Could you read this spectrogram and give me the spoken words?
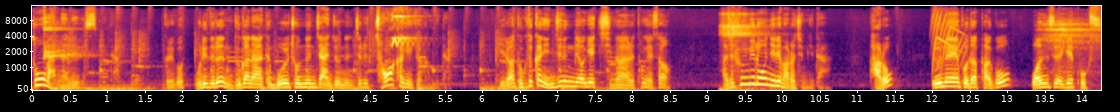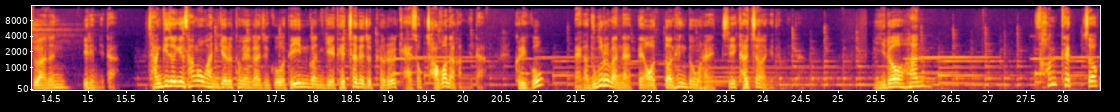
또 만날 일이 있습니다. 그리고 우리들은 누가 나한테 뭘 줬는지 안 줬는지를 정확하게 기억합니다. 이런 독특한 인지 능력의 진화를 통해서 아주 흥미로운 일이 벌어집니다. 바로 은혜에 보답하고 원수에게 복수하는 일입니다. 장기적인 상호 관계를 통해 가지고 대인 관계의 대차 대조표를 계속 적어 나갑니다. 그리고 내가 누구를 만날 때 어떤 행동을 할지 결정하게 됩니다. 이러한 선택적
